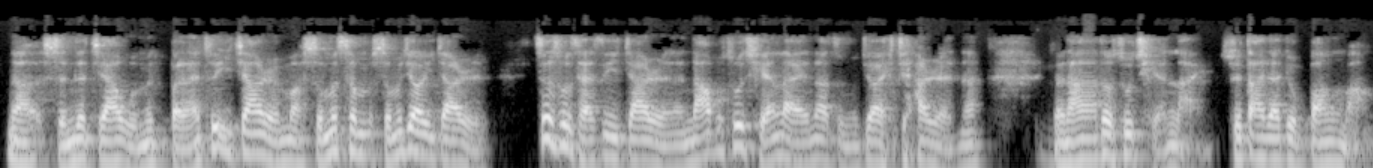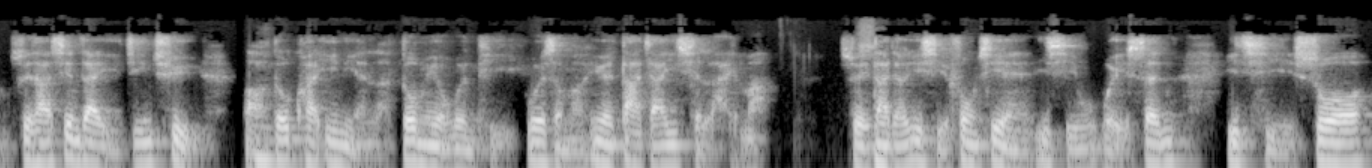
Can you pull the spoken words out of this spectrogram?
那神的家，我们本来是一家人嘛。什么什么什么叫一家人？这时候才是一家人。拿不出钱来，那怎么叫一家人呢？要拿得出钱来，所以大家就帮忙。所以他现在已经去啊，都快一年了，都没有问题。为什么？因为大家一起来嘛，所以大家一起奉献，一起委身，一起说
